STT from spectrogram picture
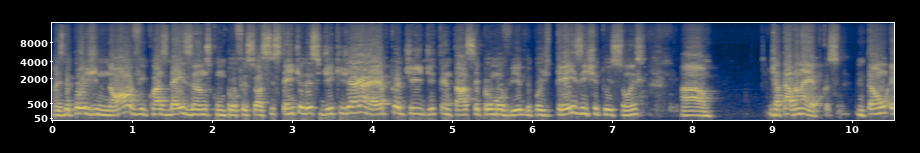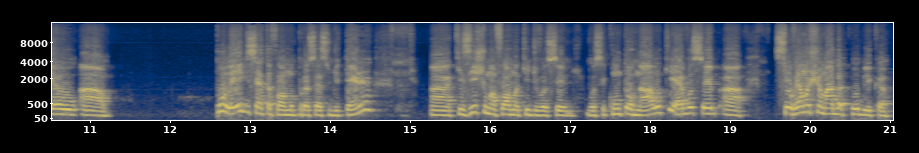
mas depois de nove, quase dez anos como professor assistente, eu decidi que já era época de, de tentar ser promovido, depois de três instituições, uh, já estava na época, assim. Então, eu pulei, de certa forma, o processo de tenure, ah, que existe uma forma aqui de você, você contorná-lo, que é você, ah, se houver uma chamada pública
